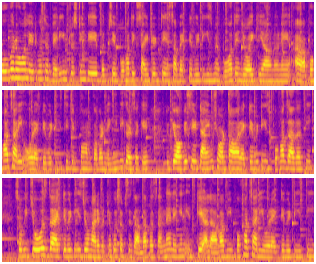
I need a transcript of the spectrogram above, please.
overall it was a very interesting day बच्चे बहुत एक्साइटेड थे, सब एक्टिविटीज़ में बहुत इन्जॉय किया उन्होंने। बहुत सारी और एक्टिविटीज़ थी जिनको हम कवर नहीं भी कर सके, क्योंकि ऑब्वियसली टाइम शॉर्ट था और एक्टिविटीज़ बहुत ज़्यादा थी। So we chose the activities जो हमारे बच्चों को सबसे ज़्यादा पसंद है, लेकिन इसके अलावा भी बहुत सारी और एक्टिविटीज़ थी।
